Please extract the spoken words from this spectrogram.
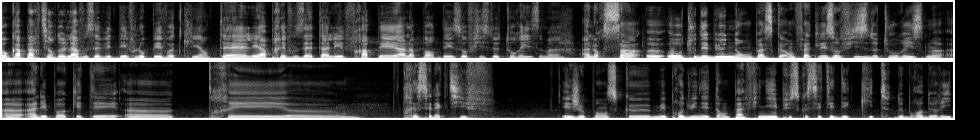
Donc à partir de là, vous avez développé votre clientèle et après vous êtes allé frapper à la porte des offices de tourisme. Alors ça, euh, au tout début, non, parce qu'en fait, les offices de tourisme, euh, à l'époque, étaient euh, très, très sélectifs. Et je pense que mes produits n'étant pas finis, puisque c'était des kits de broderie,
